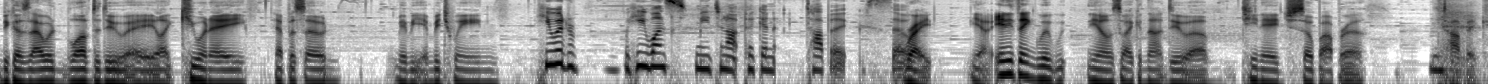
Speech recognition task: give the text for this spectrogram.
because I would love to do a like Q and A episode, maybe in between. He would. He wants me to not pick a topic. So Right. Yeah. Anything we, you know, so I could not do a teenage soap opera topic.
